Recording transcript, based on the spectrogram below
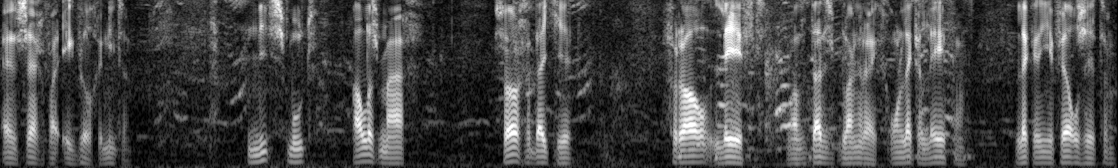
En zeggen van ik wil genieten. Niets moet, alles mag. Zorgen dat je vooral leeft. Want dat is belangrijk. Gewoon lekker leven. Lekker in je vel zitten.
